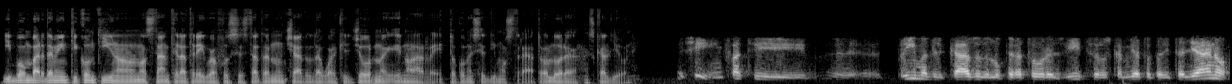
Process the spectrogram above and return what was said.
i bombardamenti continuano nonostante la tregua fosse stata annunciata da qualche giorno e non ha retto, come si è dimostrato. Allora, Scaglioni. Sì, infatti prima del caso dell'operatore svizzero scambiato per italiano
